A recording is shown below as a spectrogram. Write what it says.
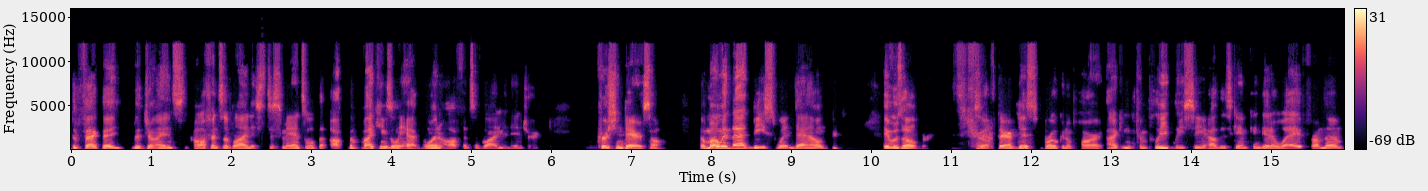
the fact that the Giants offensive line is dismantled, the, uh, the Vikings only had one offensive lineman injured. Christian Darrisaw. The moment that beast went down, it was over. It's So if they're this broken apart, I can completely see how this game can get away from them.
